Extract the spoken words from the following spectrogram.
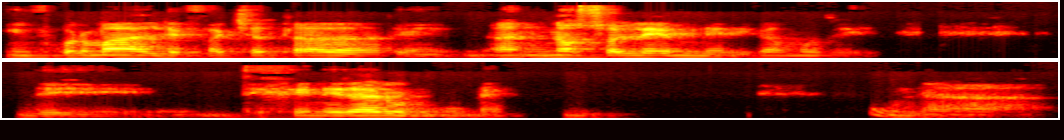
informal, de fachatada, de, ah, no solemne, digamos, de, de, generar un, una,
